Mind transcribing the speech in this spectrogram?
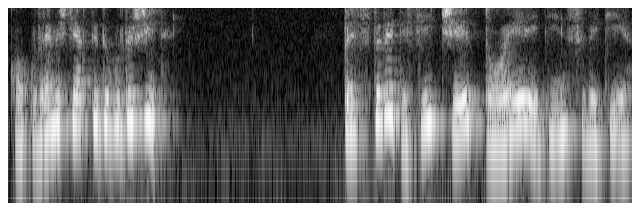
Колко време щяхте да го държите? Представете си, че той е един светия.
